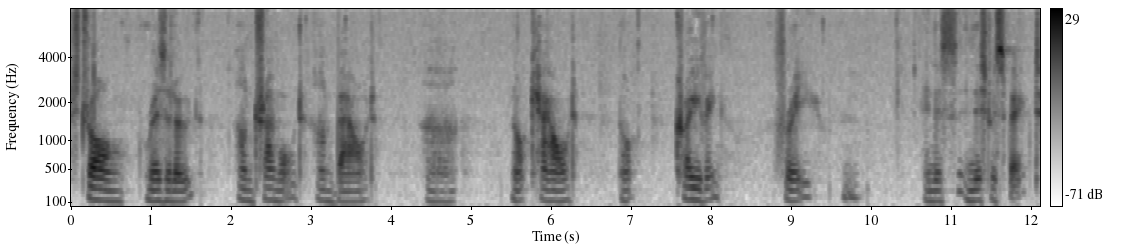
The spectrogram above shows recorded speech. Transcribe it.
strong, resolute, untrammeled, unbowed, uh, not cowed, not craving, free in this in this respect.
